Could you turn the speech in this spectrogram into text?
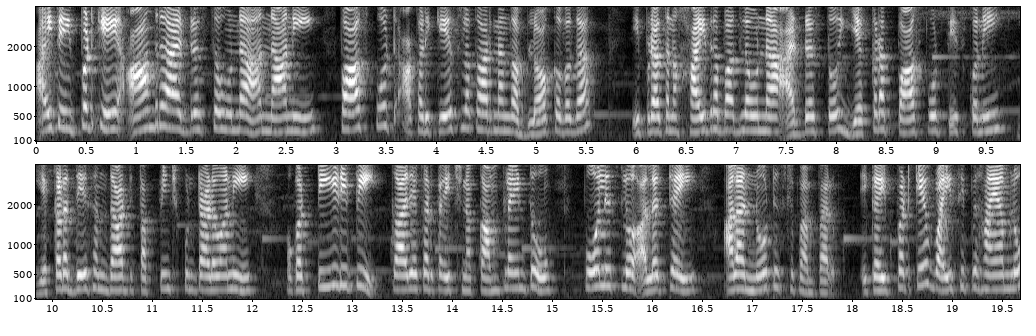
అయితే ఇప్పటికే ఆంధ్ర అడ్రస్తో ఉన్న నాని పాస్పోర్ట్ అక్కడి కేసుల కారణంగా బ్లాక్ అవ్వగా ఇప్పుడు అతను హైదరాబాద్లో ఉన్న అడ్రస్తో ఎక్కడ పాస్పోర్ట్ తీసుకొని ఎక్కడ దేశం దాటి తప్పించుకుంటాడో అని ఒక టీడీపీ కార్యకర్త ఇచ్చిన కంప్లైంట్తో పోలీసులు అలర్ట్ అయి అలా నోటీసులు పంపారు. ఇక ఇప్పటికే వైసీపీ హయాంలో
